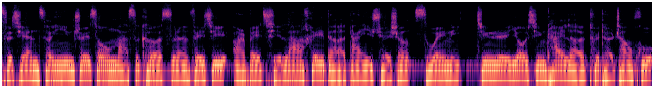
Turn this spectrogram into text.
此前曾因追踪马斯克私人飞机而被其拉黑的大一学生 sweeney 近日又新开了 twitter 账户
